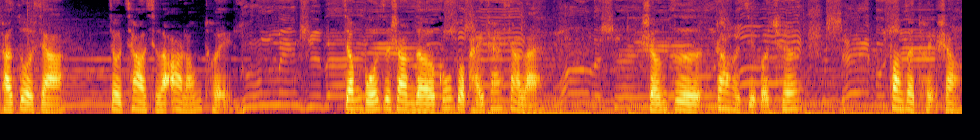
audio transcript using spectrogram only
他坐下就翘起了二郎腿，将脖子上的工作牌摘下来，绳子绕了几个圈，放在腿上。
